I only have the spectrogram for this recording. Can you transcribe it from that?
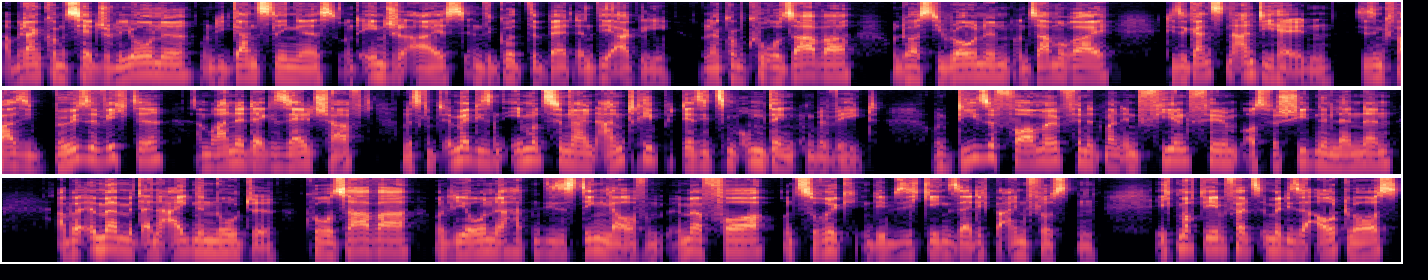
Aber dann kommt Sergio Leone und die Gunslingers und Angel Eyes in The Good, The Bad and The Ugly. Und dann kommt Kurosawa und du hast die Ronin und Samurai. Diese ganzen Antihelden. Sie sind quasi Bösewichte am Rande der Gesellschaft und es gibt immer diesen emotionalen Antrieb, der sie zum Umdenken bewegt. Und diese Formel findet man in vielen Filmen aus verschiedenen Ländern, aber immer mit einer eigenen Note. Kurosawa und Leone hatten dieses Ding laufen, immer vor und zurück, indem sie sich gegenseitig beeinflussten. Ich mochte jedenfalls immer diese Outlaws,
